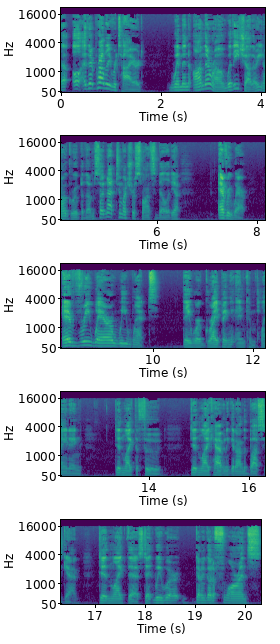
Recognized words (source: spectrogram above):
uh, oh, they're probably retired women on their own with each other, you know, a group of them, so not too much responsibility. uh, Everywhere. Everywhere we went, they were griping and complaining. Didn't like the food. Didn't like having to get on the bus again. Didn't like this. We were going to go to Florence.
